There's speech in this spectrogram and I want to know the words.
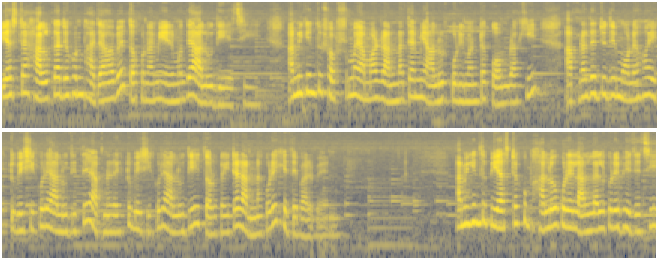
পেঁয়াজটা হালকা যখন ভাজা হবে তখন আমি এর মধ্যে আলু দিয়েছি। আমি কিন্তু সবসময় আমার রান্নাতে আমি আলুর পরিমাণটা কম রাখি। আপনাদের যদি মনে হয় একটু বেশি করে আলু দিতে, আপনারা একটু বেশি করে আলু দিয়ে তরকারিটা রান্না করে খেতে পারবেন। আমি কিন্তু পেঁয়াজটা খুব ভালো করে লাল লাল করে ভেজেছি।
